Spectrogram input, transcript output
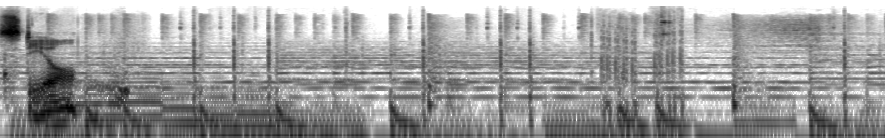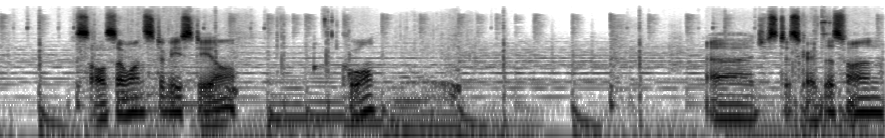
steel. Also wants to be steel. Cool. Uh, just discard this one.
